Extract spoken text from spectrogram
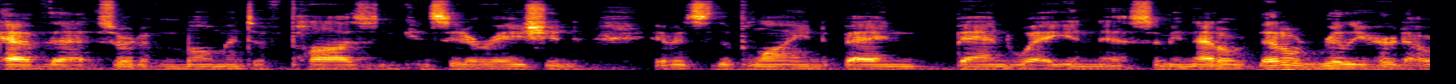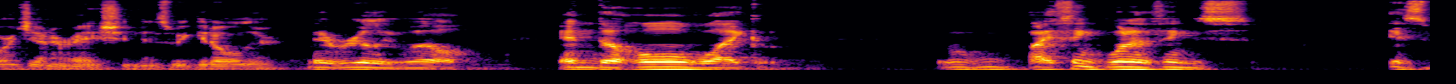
have that sort of moment of pause and consideration if it's the blind band bandwagonness i mean that'll that'll really hurt our generation as we get older It really will. And the whole like I think one of the things is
